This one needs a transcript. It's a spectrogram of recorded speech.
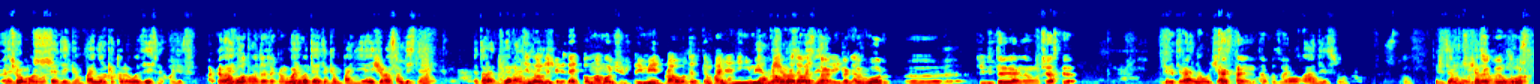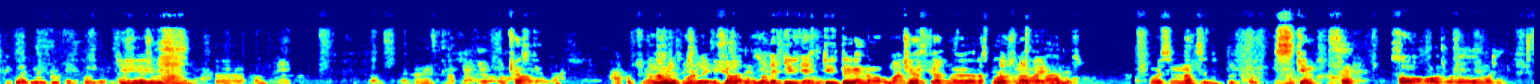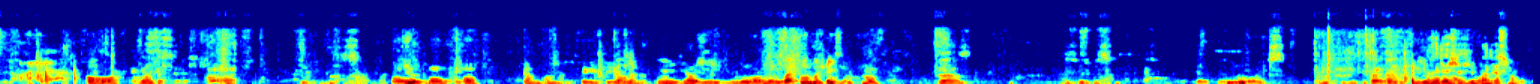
о чем? Договор вот этой компании, которая вот здесь находится. А когда Поэтому вот, вот эта Не компания. вот эта компания. Я еще раз объясняю. Это раз- две Они разные должны вещи. передать полномочия, что имеет право вот эта компания. Они не имеют права продавать объясняю. Так, договор э, территориального участка. Территориального Как участка правильно это обозвать? по адресу Что? территориального участка. Договор. Как территориального участка. То нам сейчас можно еще одну подосник взять. Территориального участка, одну. э, расположенного По адресу. 18. С кем? С С ООО. ООО. Не-не-не, вот он. ООО «Регион Газсервис». ООО. ООО. Там он приезжал, да? Бывает, он мошенник. Ну, Газ. Сервис. Так, находящийся по адресу.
